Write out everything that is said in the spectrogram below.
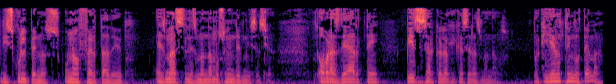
discúlpenos, una oferta de... Es más, les mandamos una indemnización. Obras de arte, piezas arqueológicas se las mandamos. Porque ya no tengo tema.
